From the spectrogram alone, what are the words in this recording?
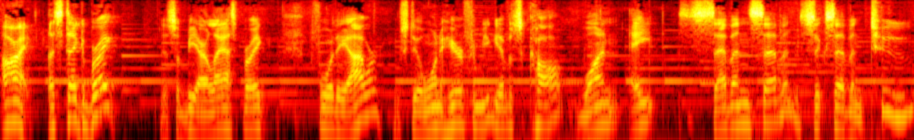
All right, let's take a break. This will be our last break before the hour. We still want to hear from you. Give us a call 1 877 672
